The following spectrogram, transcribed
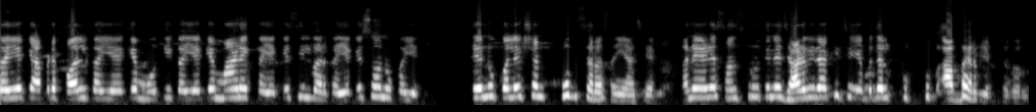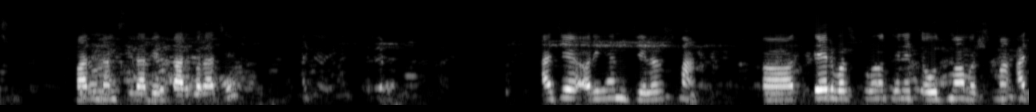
કહીએ કે આપણે પલ કહીએ કે મોતી કહીએ કે માણેક કહીએ કે સિલ્વર કહીએ કે સોનું કહીએ, તેનું કલેક્શન ખૂબ સરસ અહીંયા છે. અને એણે સંસ્કૃતિને જાળવી રાખી છે. એ બદલ ખૂબ ખૂબ આભાર વ્યક્ત કરું છું. મારું નામ શિલાબેન તારપરા છે. આજે અરિહંત જ્વેલર્સમાં તેર વર્ષ પૂર્ણ થઈને ચૌદમા વર્ષમાં આજ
